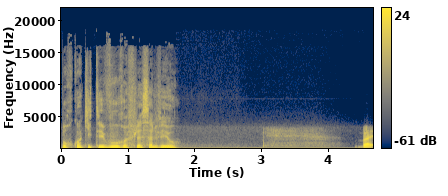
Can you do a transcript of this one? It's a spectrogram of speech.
Pourquoi quittez-vous Reflet Salvéo? Ben,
